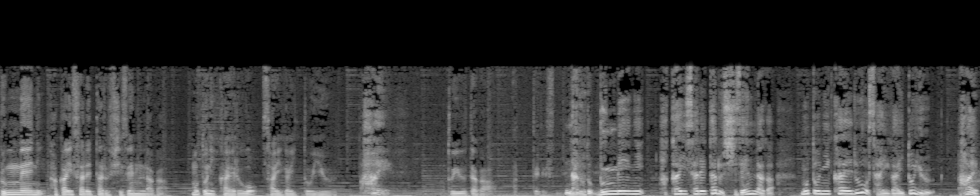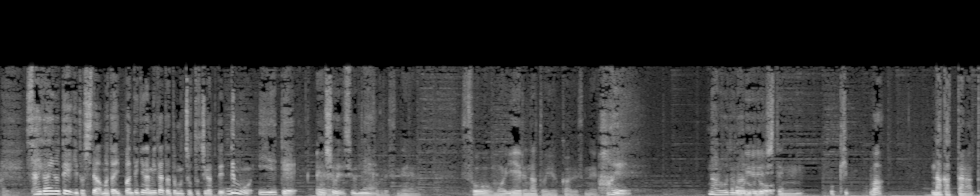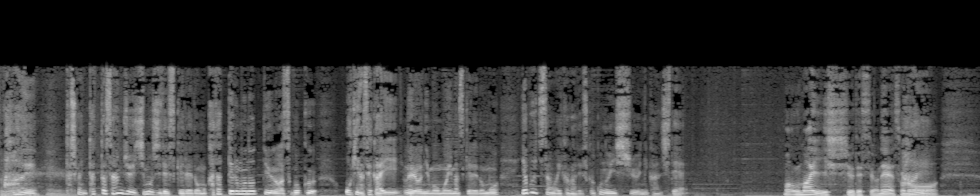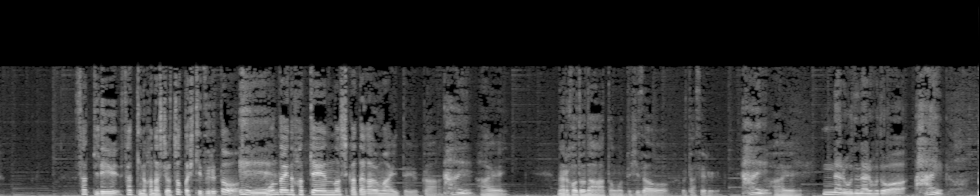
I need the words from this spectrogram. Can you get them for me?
文明に破壊されたる自然らが元に帰るを災害という、はい、という歌があってですね。なるほど。文明に破壊されたる自然らが元に帰るを災害という、はい、はい、災害の定義としてはまた一般的な見方ともちょっと違ってでも言えて面白いですよね、えー、そうですね。そうも言えるなというかですね。はい。なるほどなるほど。こういう視点はなかったなという、はい、確かにたった31文字ですけれども語ってるものっていうのはすごく大きな世界のようにも思いますけれども、藪内さんはいかがですか？この一首に関して。まあ、うまい一首ですよね。その、はい、さっきでさっきの話をちょっと引きずると、えー、問題の発見の仕方がうまいというか、はい、はい、なるほどなと思って膝を打たせる。はい、はい、なるほどなるほど。はい。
